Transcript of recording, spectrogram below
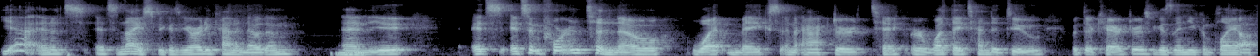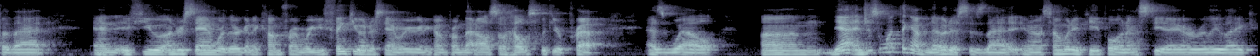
yeah and it's it's nice because you already kind of know them mm-hmm. and you it's it's important to know what makes an actor tick or what they tend to do with their characters because then you can play off of that and if you understand where they're going to come from or you think you understand where you're going to come from that also helps with your prep as well Um, yeah, and just one thing I've noticed is that you know so many people in SDA are really like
